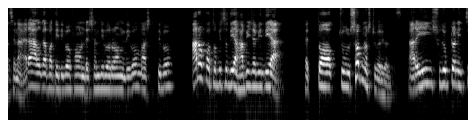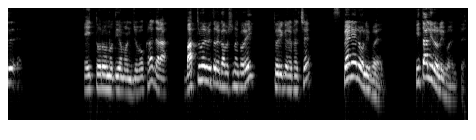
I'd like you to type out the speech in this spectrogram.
আছে না, এরা আলগাপাতি দিব ফাউন্ডেশন দিব, রং দিব, মাস্ক দিব, আরও কত কিছু দিয়ে হাবি জাবি দিয়া, ত্বক, চুল সব নষ্ট করে ফেলতেছে। আর এই সুযোগটা নিচ্ছে এই তরুণ উদীয়মান যুবকরা যারা বাথরুমের ভিতরে গবেষণা করেই তৈরি করে ফেলছে স্পেনের অলিভ অয়েল, ইতালির অলিভ অয়েল তেল।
